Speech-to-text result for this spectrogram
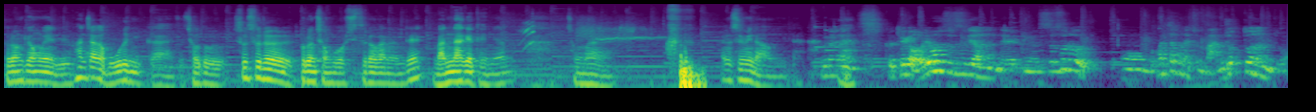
그런 경우에 이제 환자가 모 르니까 이제 저도 수술을 그런 정보 없이 들어가는데 만나게 되면 하, 정말 한숨이 나옵니다. 그러면 그 되게 어려운 수술이었는데 그러면 수술 후 어, 뭐 환자분의 좀 만족도는 좀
